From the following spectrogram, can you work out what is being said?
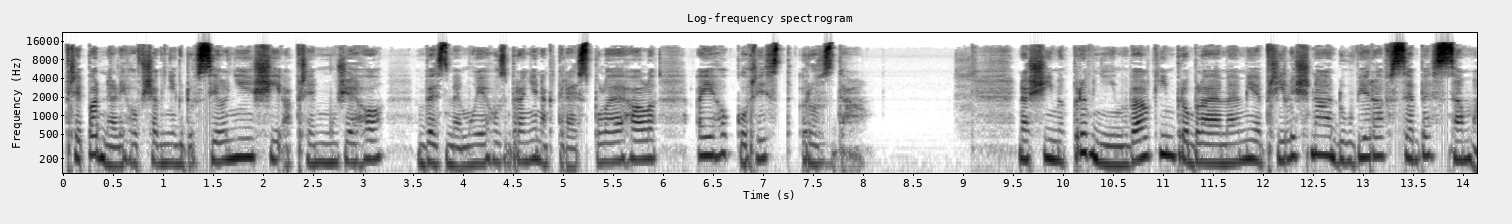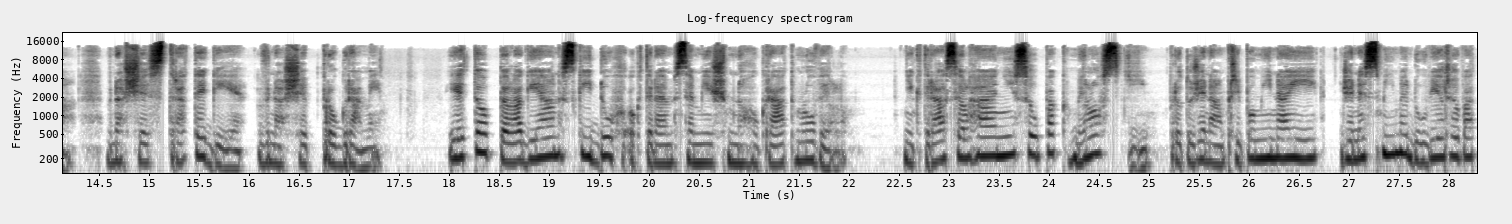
Přepadne-li ho však někdo silnější a přemůže ho, vezme mu jeho zbraně, na které spoléhal, a jeho kořist rozdá. Naším prvním velkým problémem je přílišná důvěra v sebe sama, v naše strategie, v naše programy. Je to pelagiánský duch, o kterém jsem již mnohokrát mluvil. Některá selhání jsou pak milostí, protože nám připomínají, že nesmíme důvěřovat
